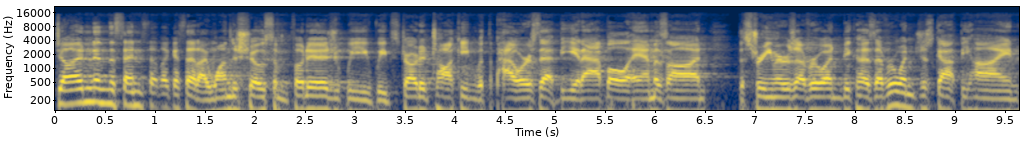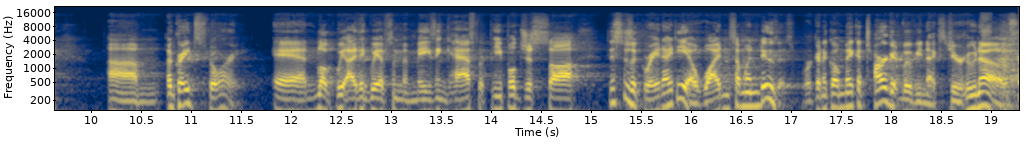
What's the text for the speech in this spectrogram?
done in the sense that, like I said, I wanted to show some footage. We we've started talking with the powers that be at Apple, Amazon, the streamers, everyone, because everyone just got behind um, a great story. And look, we, I think we have some amazing cast, but people just saw this is a great idea. Why didn't someone do this? We're going to go make a Target movie next year. Who knows?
